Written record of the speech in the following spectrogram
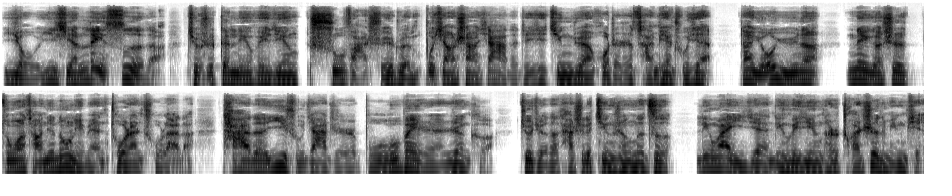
有一些类似的，就是跟《灵飞经》书法水准不相上下的这些经卷或者是残片出现。但由于呢，那个是敦煌藏经洞里面突然出来的，它的艺术价值不被人认可，就觉得它是个经生的字。另外一件《灵飞经》，它是传世的名品，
